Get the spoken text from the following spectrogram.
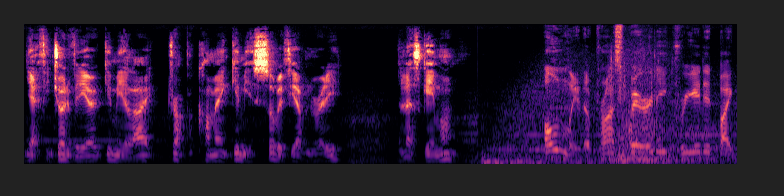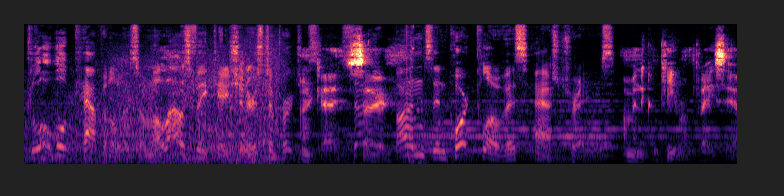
yeah, if you enjoyed the video, give me a like, drop a comment, give me a sub if you haven't already, and let's game on. Only the prosperity created by global capitalism allows vacationers to purchase Okay, so- buns and Port Clovis ashtrays. I'm in a complete wrong place here.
